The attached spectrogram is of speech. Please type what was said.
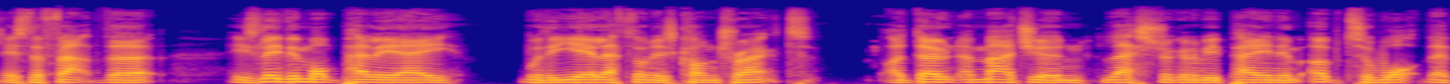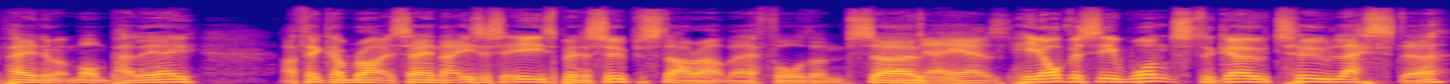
is the fact that he's leaving Montpellier with a year left on his contract. I don't imagine Leicester are going to be paying him up to what they're paying him at Montpellier. I think I'm right in saying that he's a, he's been a superstar out there for them. So yeah, he, he obviously wants to go to Leicester.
